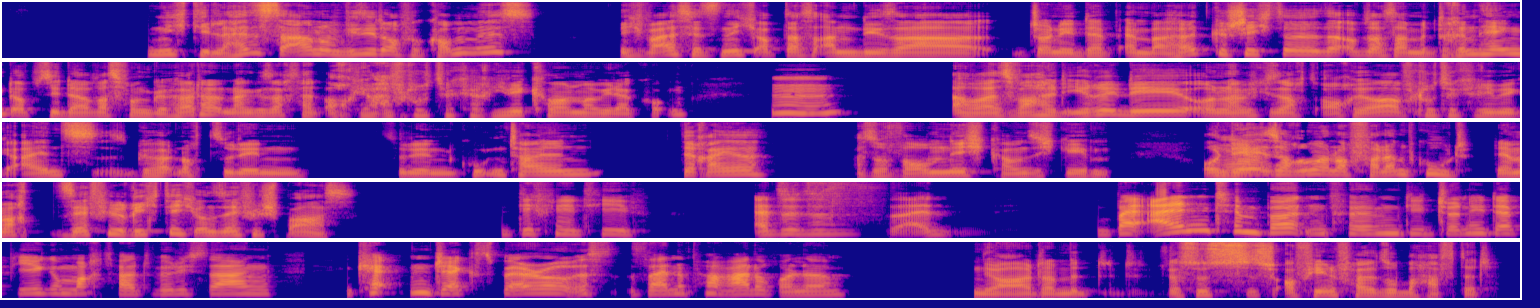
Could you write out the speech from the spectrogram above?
nicht die leiseste Ahnung, wie sie drauf gekommen ist. Ich weiß jetzt nicht, ob das an dieser Johnny Depp Amber Heard Geschichte, ob das da mit drin hängt, ob sie da was von gehört hat und dann gesagt hat, ach ja, Fluch der Karibik kann man mal wieder gucken. Mhm. Aber es war halt ihre Idee und dann habe ich gesagt, ach ja, Fluch der Karibik 1 gehört noch zu den, zu den guten Teilen der Reihe. Also warum nicht? Kann man sich geben. Und der Ja. ist auch immer noch verdammt gut. Der macht sehr viel richtig und sehr viel Spaß. Definitiv. Also das ist äh, bei allen Tim Burton-Filmen, die Johnny Depp je gemacht hat, würde ich sagen, Captain Jack Sparrow ist seine Paraderolle. Ja, damit, das ist ist auf jeden Fall so behaftet.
